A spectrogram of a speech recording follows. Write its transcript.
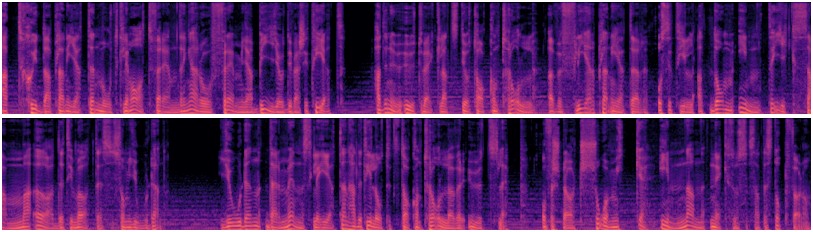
att skydda planeten mot klimatförändringar och främja biodiversitet, hade nu utvecklats till att ta kontroll över fler planeter och se till att de inte gick samma öde till mötes som jorden. Jorden där mänskligheten hade tillåtits ta kontroll över utsläpp och förstört så mycket innan Nexus satte stopp för dem.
